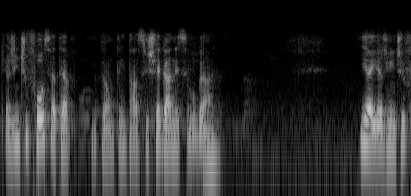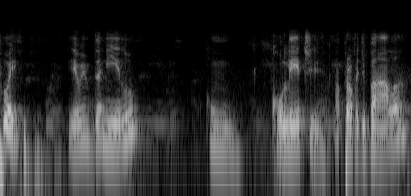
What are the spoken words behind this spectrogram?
que a gente fosse até, então, tentasse chegar nesse lugar. E aí a gente foi. Eu e o Danilo, com colete à prova de bala,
